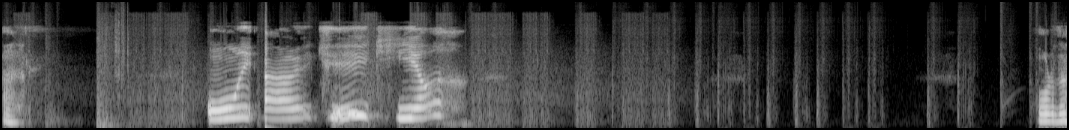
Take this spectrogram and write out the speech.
Bakın. Oy erkek ya. Orada.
